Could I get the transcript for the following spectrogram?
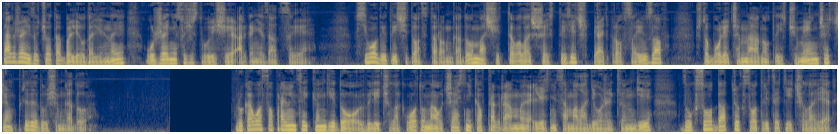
Также из учета были удалены уже несуществующие организации. Всего в 2022 году насчитывалось 6005 профсоюзов, что более чем на одну тысячу меньше, чем в предыдущем году. Руководство провинции Кёнгидо увеличило квоту на участников программы «Лестница молодежи Кёнги» с 200 до 330 человек.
